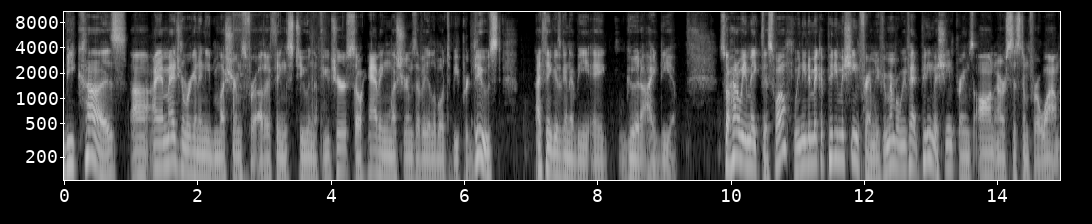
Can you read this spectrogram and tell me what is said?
because uh, I imagine we're going to need mushrooms for other things too in the future. So having mushrooms available to be produced, I think is going to be a good idea. So how do we make this? Well, we need to make a pity machine frame. If you remember, we've had pity machine frames on our system for a while.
